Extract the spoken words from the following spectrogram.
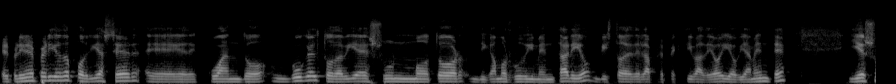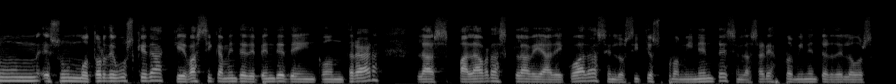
El primer periodo podría ser eh, cuando Google todavía es un motor, digamos, rudimentario, visto desde la perspectiva de hoy, obviamente, y es un, es un motor de búsqueda que básicamente depende de encontrar las palabras clave adecuadas en los sitios prominentes, en las áreas prominentes de los,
